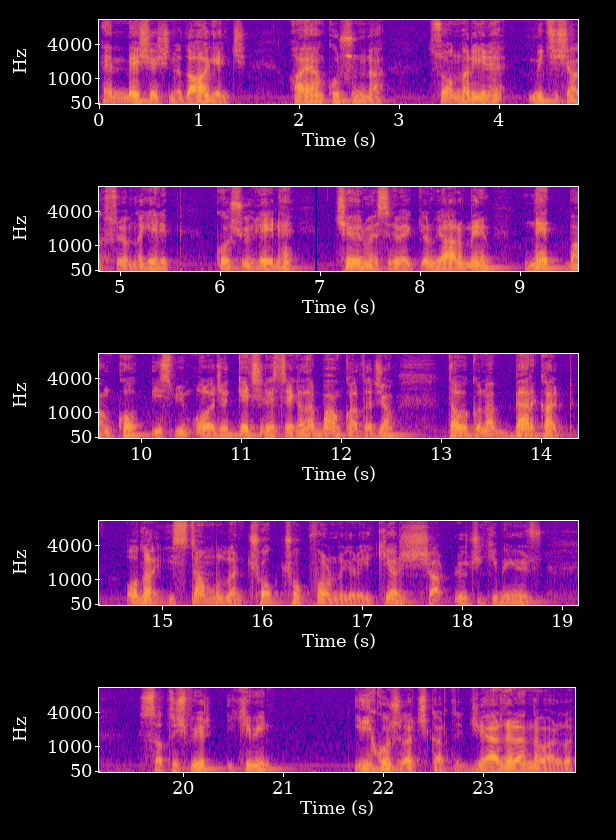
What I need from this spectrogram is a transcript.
Hem 5 yaşında daha genç. Ayhan Kurşun'la sonları yine müthiş aksiyonla gelip koşuyla yine çevirmesini bekliyorum. Yarın benim net banko ismim olacak. Geçileseye kadar banko atacağım. Ona Berkalp. O da İstanbul'dan çok çok formda geliyor. İki yarış şartlı 3 2100 satış 1 2000 iyi koşular çıkarttı. Ciğerdelen de vardı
